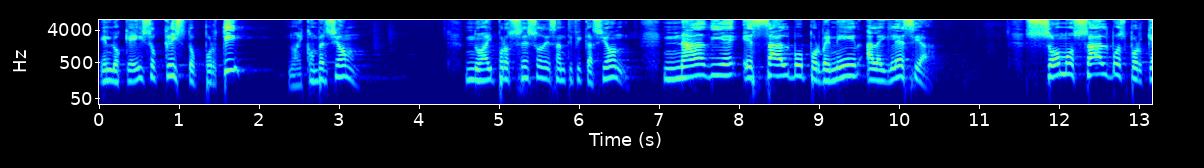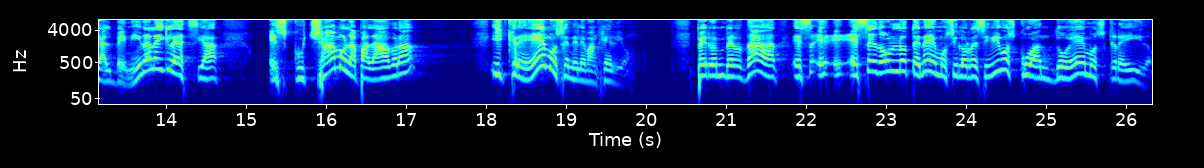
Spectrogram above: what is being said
en lo que hizo Cristo por ti, no hay conversión. No hay proceso de santificación. Nadie es salvo por venir a la iglesia. Somos salvos porque al venir a la iglesia escuchamos la palabra y creemos en el Evangelio. Pero en verdad ese, e, e, ese don lo tenemos y lo recibimos cuando hemos creído.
